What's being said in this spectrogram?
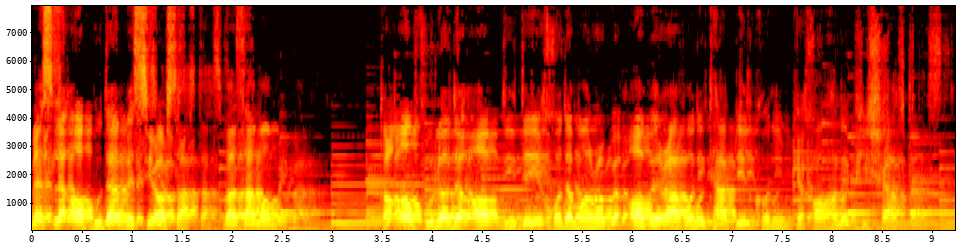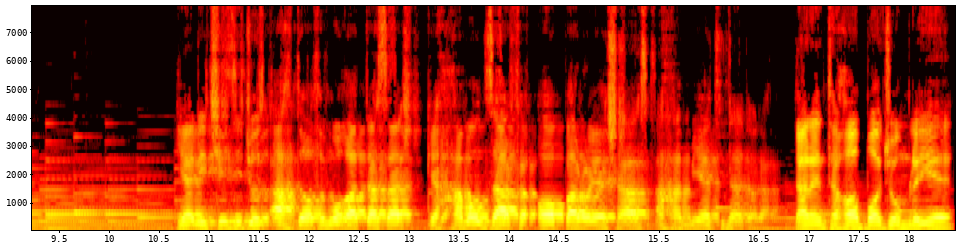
مثل آب بودن بسیار سخت است و زمان می‌برد. تا آن فولاد آب دیده خودمان را به آب روانی تبدیل کنیم که خواهان پیشرفت است. یعنی چیزی جز اهداف مقدسش که همان ظرف آب برایش است اهمیتی ندارد در انتها با جمله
